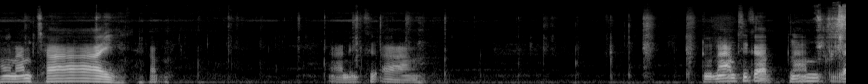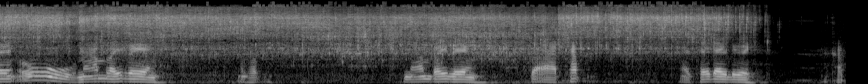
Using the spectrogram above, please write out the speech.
ห้องน้ำชายันนี้คืออ่าง ดูน้ำสิครับ น้ำแรง โอ้ น้ำไหลแรงนะครับ น้ำไหลแรงสะอาดครับใช้ได้เลยนะครับ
